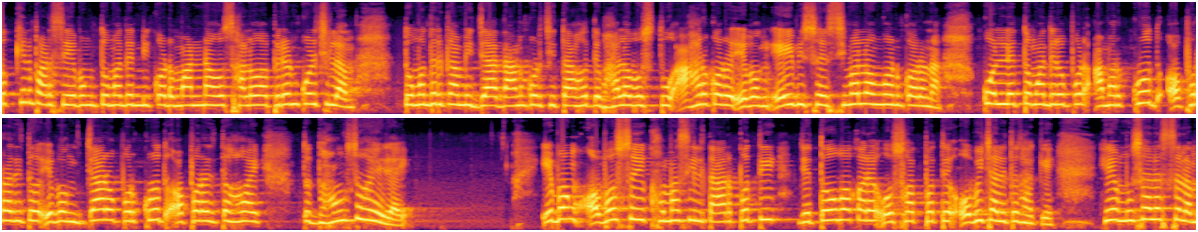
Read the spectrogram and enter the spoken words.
দক্ষিণ পার্শ্বে এবং তোমাদের নিকট মান্না ও সালোয়া প্রেরণ করেছিলাম। তোমাদেরকে আমি যা দান করছি তা হতে ভালো বস্তু আহার করো এবং এই বিষয়ে সীমালঙ্ঘন করো না। করলে তোমাদের ওপর আমার ক্রোধ অপরাধিত এবং যার ওপর ক্রোধ অপরাধিত হয়, তো ধ্বংস হয়ে যায়। এবং অবশ্যই ক্ষমাশীল তার প্রতি যে তৌবা করে ও সৎপথে অবিচালিত থাকে। হে মুসা আলাহিসাল্লাম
